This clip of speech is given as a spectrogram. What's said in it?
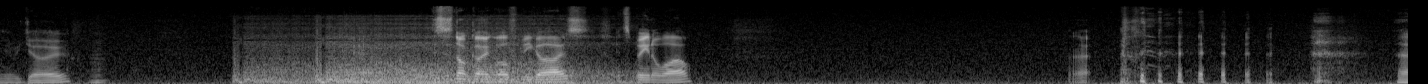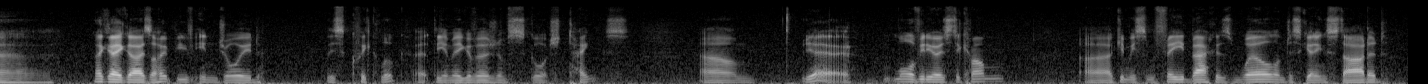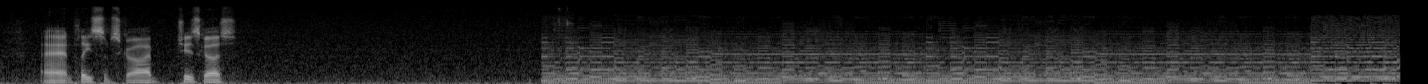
Here we go. Yeah. This is not going well for me guys. It's been a while. uh, okay guys, I hope you've enjoyed this quick look at the Amiga version of Scorched Tanks. Um, yeah, more videos to come. Uh, give me some feedback as well. I'm just getting started. And please subscribe. Cheers, guys.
